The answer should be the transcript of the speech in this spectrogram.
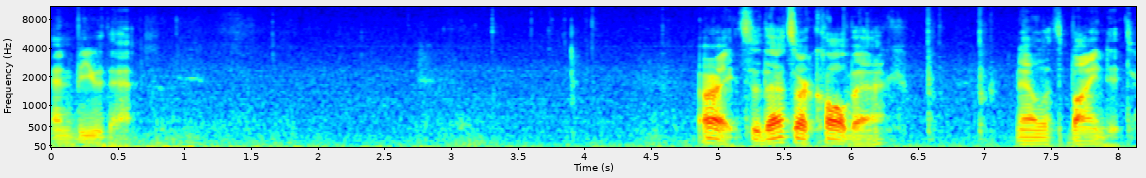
and view that. All right, so that's our callback. Now let's bind it.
